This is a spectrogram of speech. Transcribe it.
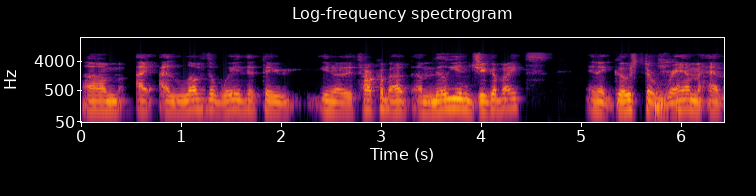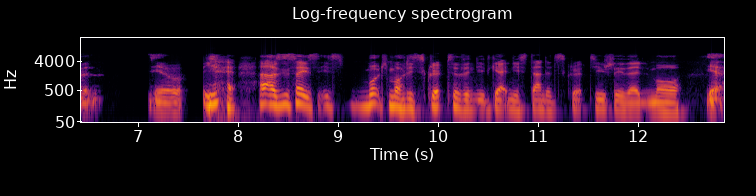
Um, I I love the way that they you know they talk about a million gigabytes and it goes to RAM heaven. You know. Yeah, I was gonna say it's it's much more descriptive than you'd get in your standard script. Usually they're more yeah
